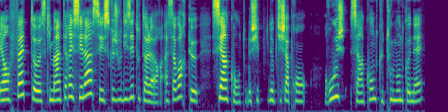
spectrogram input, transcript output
Et en fait, euh, ce qui m'a intéressé là, c'est ce que je vous disais tout à l'heure, à savoir que c'est un conte. Le, petit chaperon rouge, c'est un conte que tout le monde connaît,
